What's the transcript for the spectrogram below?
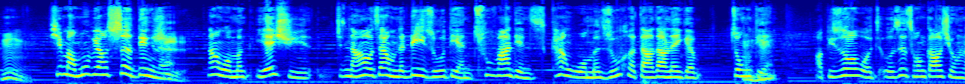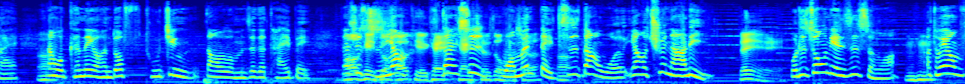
嗯，先把目标设定了。是。那我们也许然后在我们的立足点、出发点，看我们如何达到那个终点。啊，比如说我我是从高雄来，那我可能有很多途径到我们这个台北，但是只要但是我们得知道我要去哪里。对，我的终点是什么？那同样，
